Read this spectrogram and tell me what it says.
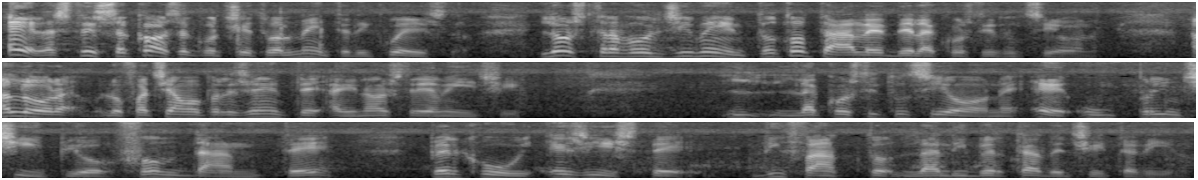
è la stessa cosa concettualmente di questo, lo stravolgimento totale della Costituzione. Allora lo facciamo presente ai nostri amici la Costituzione è un principio fondante per cui esiste di fatto la libertà del cittadino.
